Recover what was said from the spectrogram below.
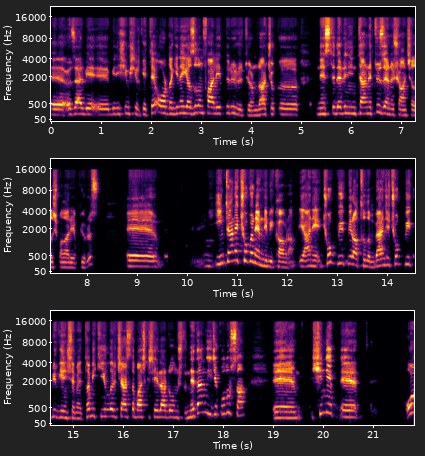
E, özel bir e, bilişim şirketi. Orada yine yazılım faaliyetleri yürütüyorum. Daha çok e, nesnelerin interneti üzerine şu an çalışmalar yapıyoruz. E, İnternet çok önemli bir kavram. Yani çok büyük bir atılım. Bence çok büyük bir genişleme. Tabii ki yıllar içerisinde başka şeyler de olmuştu. Neden diyecek olursan e, şimdi e, o,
